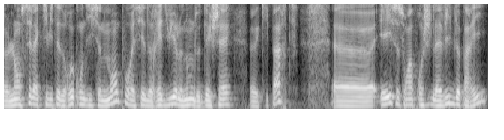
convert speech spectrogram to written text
euh, lancer l'activité de reconditionnement pour essayer de réduire le nombre de déchets euh, qui partent. Euh, et ils se sont rapprochés de la ville de Paris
